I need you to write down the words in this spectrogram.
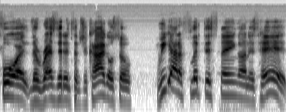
for the residents of Chicago. So we got to flip this thing on its head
